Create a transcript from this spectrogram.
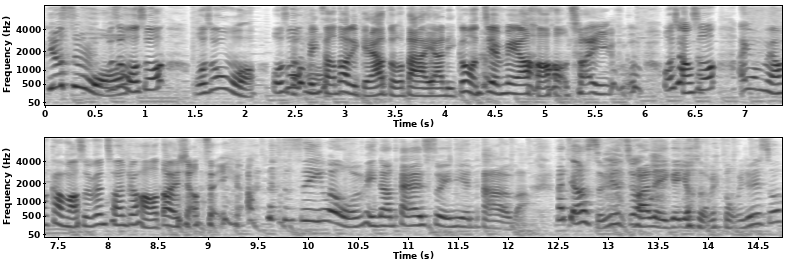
又是我，不是我说，我说我，我说我 平常到底给他多大的压力？跟我见面要好好穿衣服。我想说，哎呦，没有干嘛，随便穿就好，到底想怎样？是因为我们平常太爱碎念他了吧？他只要随便穿了一个有什么用，我们就会说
